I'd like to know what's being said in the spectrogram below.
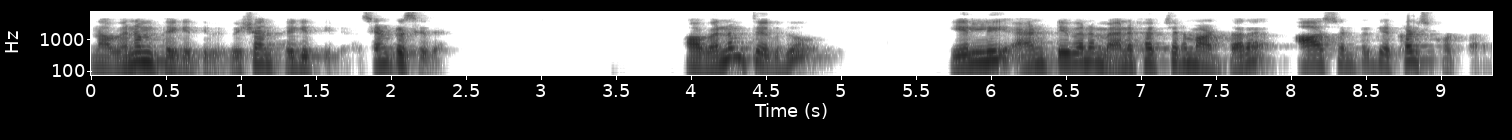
ನಾವು ವೆನಮ್ ತೆಗಿತೀವಿ, ವಿಷಾನ್ ತೆಗಿತೀವಿ ಸೆಂಟರ್ಸ್ ಇದೆ. ಆ ವೆನಮ್ ತೆಗೆದು ಎಲ್ಲಿ ಆಂಟಿ ವೆನಮ್ ಮ್ಯಾನುಫ್ಯಾಕ್ಚರ್ ಮಾಡ್ತಾರೆ, ಆ ಸೆಂಟರ್ಗೆ ಕಳಿಸ್ಕೊಡ್ತಾರೆ.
